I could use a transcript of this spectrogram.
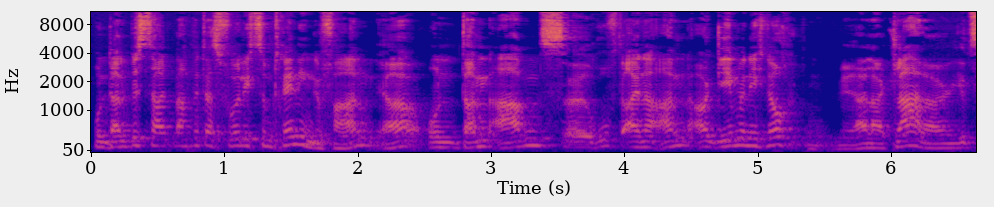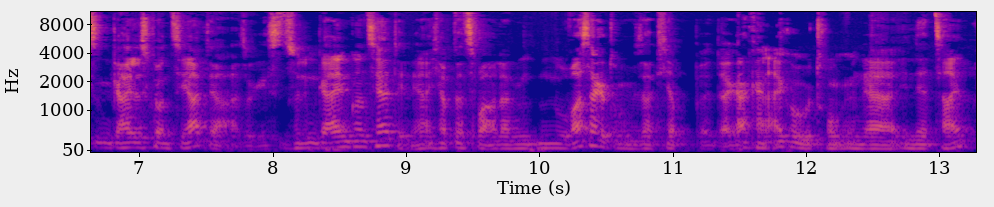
Und dann bist du halt nachmittags fröhlich zum Training gefahren, ja, und dann abends äh, ruft einer an, ah, gehen wir nicht noch? Ja, na klar, da gibt's ein geiles Konzert, ja, also gehst du zu dem geilen Konzert hin, ja. Ich habe da zwar dann nur Wasser getrunken, gesagt, ich habe da gar keinen Alkohol getrunken in der in der Zeit,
